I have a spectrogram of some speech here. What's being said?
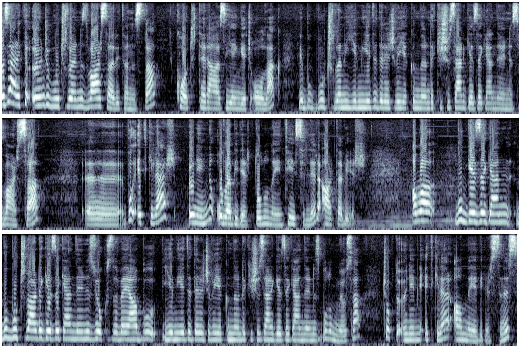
özellikle öncü burçlarınız varsa haritanızda koç terazi yengeç oğlak ve bu burçların 27 derece ve yakınlarında kişisel gezegenleriniz varsa e, bu etkiler önemli olabilir. Dolunayın tesirleri artabilir. Ama bu gezegen bu burçlarda gezegenleriniz yoksa veya bu 27 derece ve yakınlarında kişisel gezegenleriniz bulunmuyorsa çok da önemli etkiler almayabilirsiniz.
